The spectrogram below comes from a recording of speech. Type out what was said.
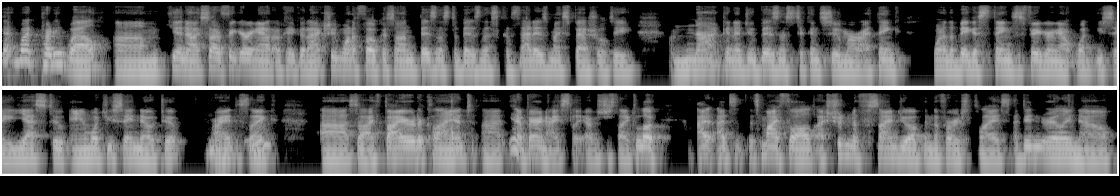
that went pretty well. Um, you know, I started figuring out, okay, good. I actually want to focus on business to business because that is my specialty. I'm not going to do business to consumer. I think one of the biggest things is figuring out what you say yes to and what you say no to, right? It's Mhm. like, uh, so I fired a client, uh, you know, very nicely. I was just like, look, I, it's my fault. I shouldn't have signed you up in the first place. I didn't really know,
